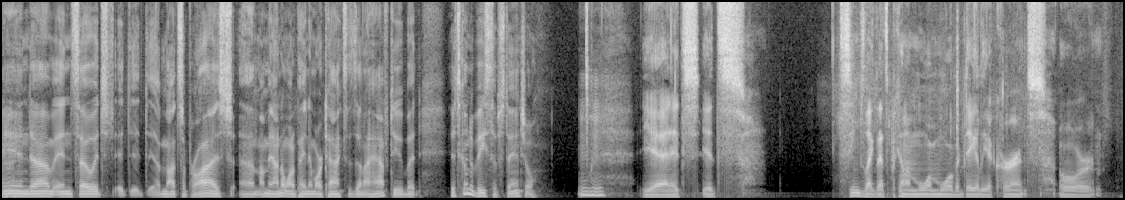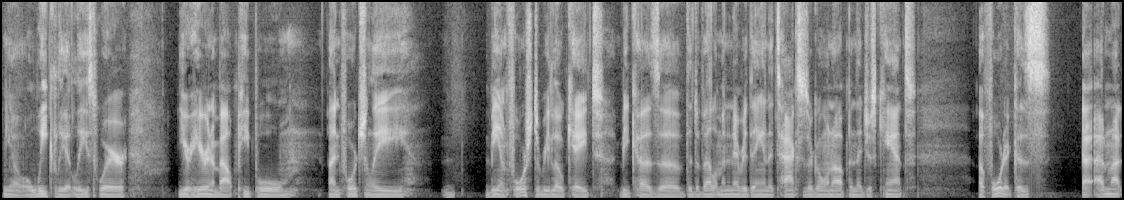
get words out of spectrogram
and um, and so it's. It, it, I'm not surprised. Um, I mean, I don't want to pay no more taxes than I have to, but it's going to be substantial. Yeah, and it's it's seems like that's becoming more and more of a daily occurrence, or you know, a weekly at least, where you're hearing about people, unfortunately, being forced to relocate because of the development and everything, and the taxes are going up, and they just can't afford it. Because I'm not.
